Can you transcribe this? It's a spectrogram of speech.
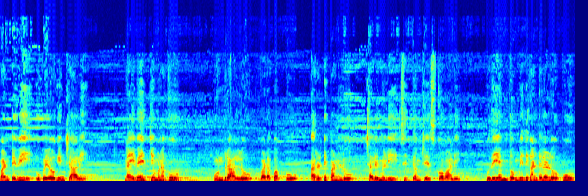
వంటివి ఉపయోగించాలి. నైవేద్యమునకు ఉండ్రాళ్ళు వడపప్పు అరటిపండ్లు చలిమిడి సిద్ధం చేసుకోవాలి. ఉదయం తొమ్మిది గంటలలోపు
